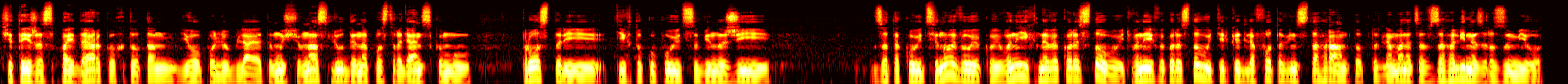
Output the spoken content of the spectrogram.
чи той же Спайдерко, хто там його полюбляє. Тому що в нас люди на пострадянському просторі, ті, хто купують собі ножі за такою ціною великою, вони їх не використовують. Вони їх використовують тільки для фото в інстаграм. Тобто для мене це взагалі не зрозуміло.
